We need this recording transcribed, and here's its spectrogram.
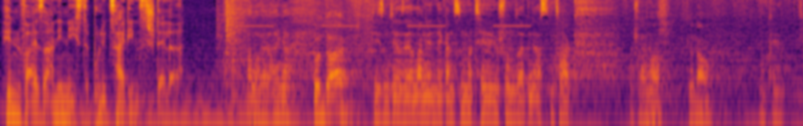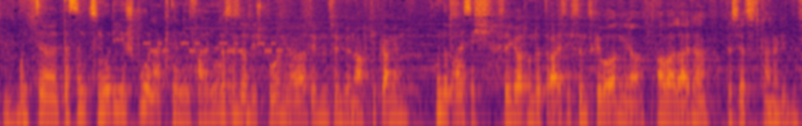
Hinweise an die nächste Polizeidienststelle. Hallo, Herr Renger. Guten Tag. Die sind ja sehr lange in der ganzen Materie, schon seit dem ersten Tag wahrscheinlich. Ja, genau. Okay. Mhm. Und äh, das sind nur die Spurenakten in dem Fall, ne? Das, das sind dann die Spuren, ja, denen sind wir nachgegangen. 130. Ich sehe gerade, 130 sind es geworden, ja. Aber leider bis jetzt kein Ergebnis.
